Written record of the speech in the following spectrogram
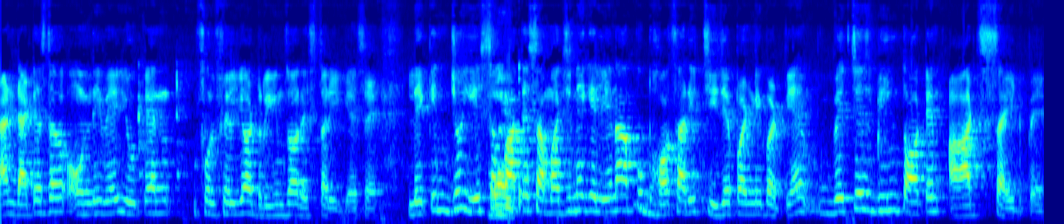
and that is the only way you can fulfil your dreams और इस तरीके से। लेकिन जो ये सब right. बातें समझने के लिए ना आपको बहुत सारी चीज़ें पढ़नी पड़ती हैं which is being taught in art side पे।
